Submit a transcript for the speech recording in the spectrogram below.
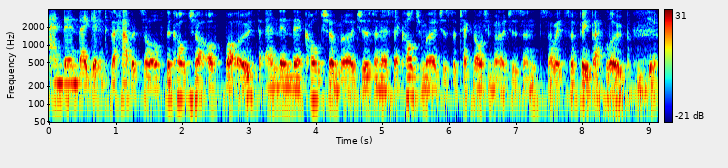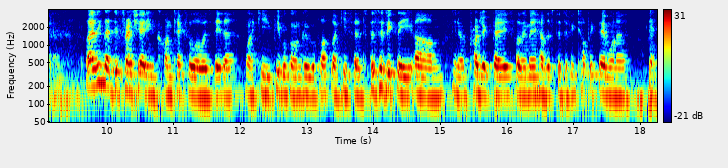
and then they get into the habits of the culture of both, and then their culture merges, and as their culture merges, the technology merges, and so it's a feedback loop. Yeah. But I think that differentiating context will always be there. Like you, people go on Google Plus, like you said, specifically, um, you know, project based, so they may have a specific topic they want to Yeah.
